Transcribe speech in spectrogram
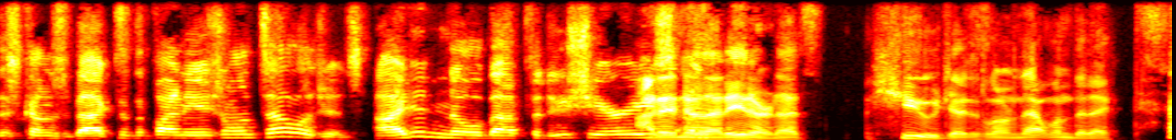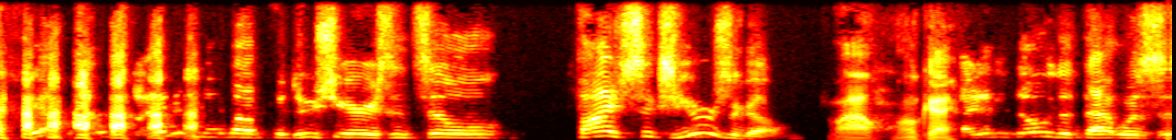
This comes back to the financial intelligence. I didn't know about fiduciaries. I didn't know that either. That's huge. I just learned that one today. yeah, I didn't know about fiduciaries until five, six years ago. wow. Okay. I didn't know that that was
